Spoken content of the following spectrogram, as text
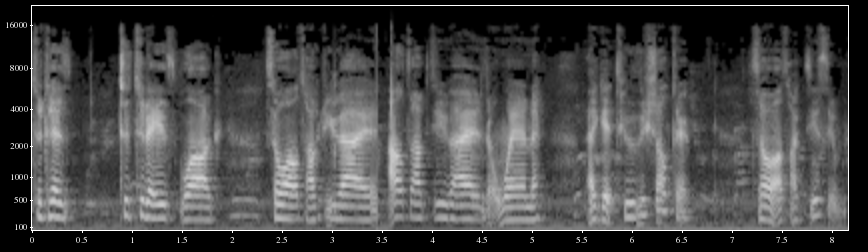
to, to today's vlog. So I'll talk to you guys. I'll talk to you guys when I get to the shelter. So I'll talk to you soon.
